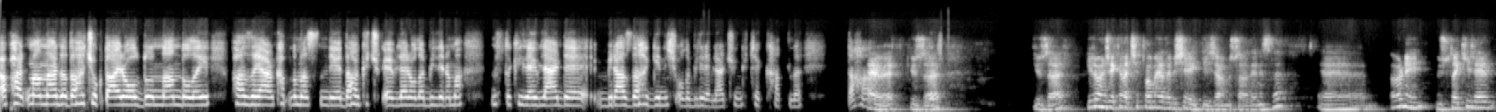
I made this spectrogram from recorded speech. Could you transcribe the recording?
apartmanlarda daha çok daire olduğundan dolayı fazla yer kaplamasın diye daha küçük evler olabilir ama müstakil evlerde biraz daha geniş olabilir evler çünkü tek katlı daha Evet, güzel. Güzel. Bir önceki açıklamaya da bir şey ekleyeceğim müsaadenizle. Ee, örneğin müstakil ev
